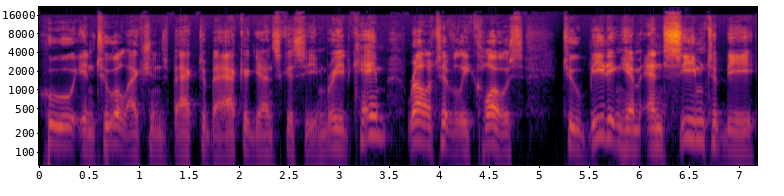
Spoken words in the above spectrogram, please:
who in two elections back to back against Kasim Reed came relatively close to beating him and seemed to be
